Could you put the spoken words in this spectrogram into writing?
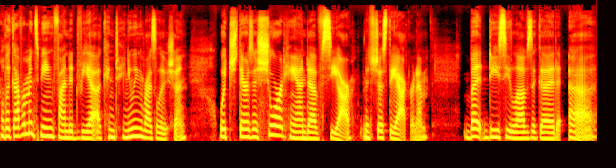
Well, the government's being funded via a continuing resolution, which there's a shorthand of CR. It's just the acronym. But DC loves a good uh,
